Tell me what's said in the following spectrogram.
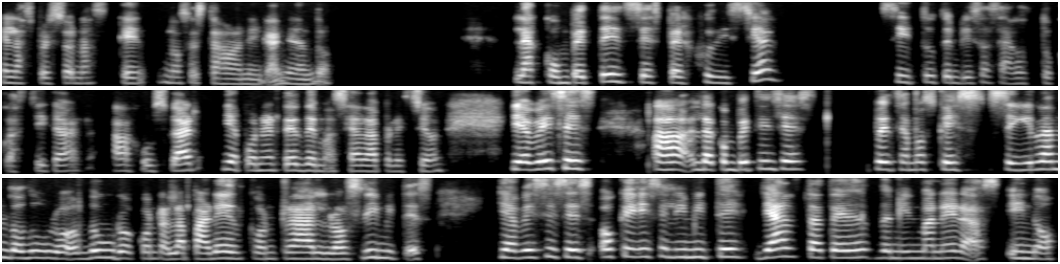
en las personas que nos estaban engañando. La competencia es perjudicial si tú te empiezas a autocastigar, a juzgar y a ponerte demasiada presión. Y a veces uh, la competencia es, pensamos que es seguir dando duro, duro contra la pared, contra los límites, y a veces es, ok, ese límite ya traté de mil maneras y no.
